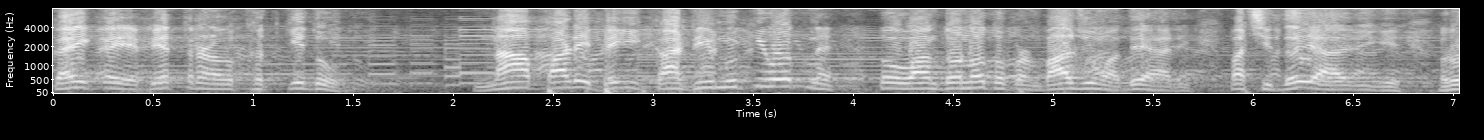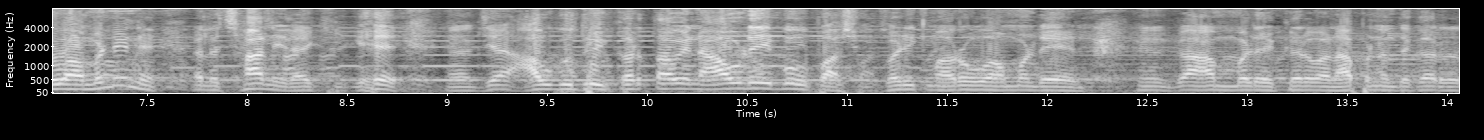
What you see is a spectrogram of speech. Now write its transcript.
કઈ કઈ, બે ત્રણ વખત કીધું. ના પાડી ભેગી કાઢી મૂકી હોત ને, તો વાંધો નહોતો, પણ બાજુમાં દેહારી પાછી દયા આવી ગઈ. રોવા માંડી ને એટલે છાની રાખી કે જે આવું બધું કરતા હોય ને આવડે બહુ પાછું. ઘડીકમાં રોવા માંડે ગામ મળે કરવા આપણને તો કરે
